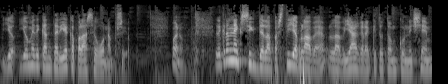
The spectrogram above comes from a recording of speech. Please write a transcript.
Jo, jo me decantaria cap a la segona opció. Bueno, el gran èxit de la pastilla blava, la Viagra, que tothom coneixem,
